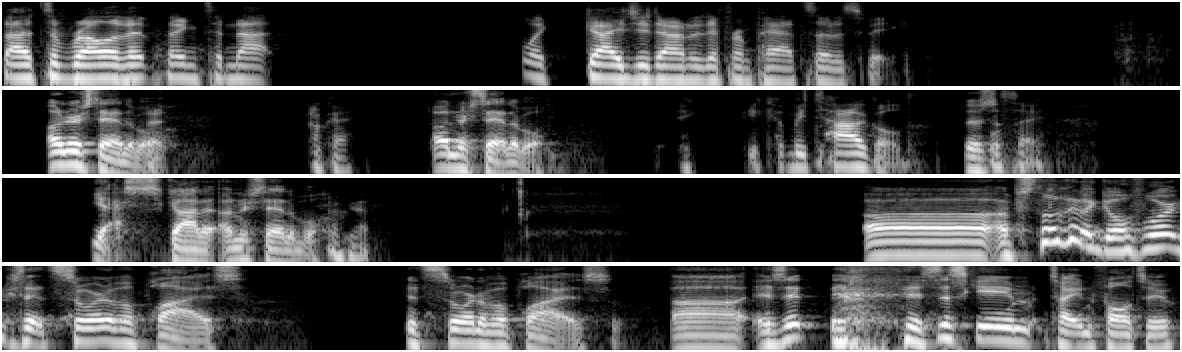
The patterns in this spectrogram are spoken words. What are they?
that's a relevant thing to not like guide you down a different path, so to speak. Understandable. Okay. Understandable. It can be toggled. There's We'll say. yes, got it. Understandable. Okay. Uh, I'm still gonna go for it because it sort of applies. It sort of applies. Uh, is it? Is this game Titanfall two?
